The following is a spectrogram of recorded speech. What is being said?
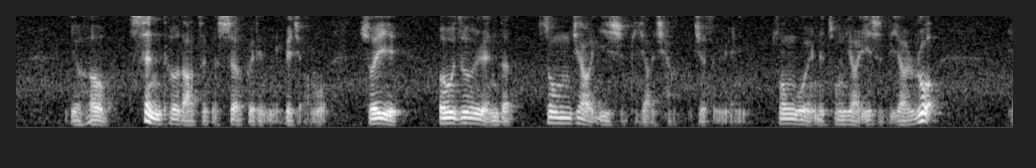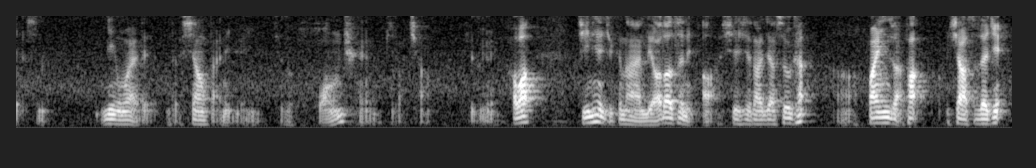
以后渗透到这个社会的每个角落，所以欧洲人的宗教意识比较强，就这个原因。中国人的宗教意识比较弱，也是另外的的相反的原因，就是皇权比较强，就这个原因。好吧，今天就跟大家聊到这里啊，谢谢大家收看啊，欢迎转发，下次再见。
